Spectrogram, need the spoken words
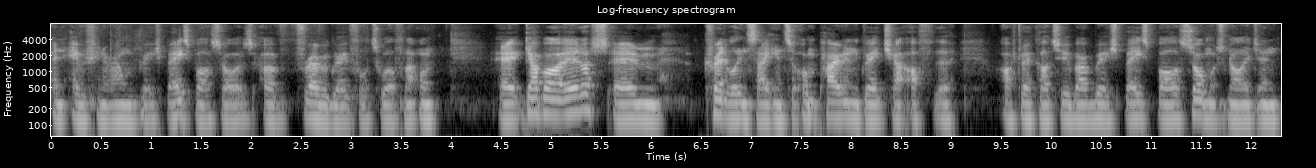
and everything around British baseball. So I'm forever grateful to Will for that one. Uh, Gabor Erdos, um, credible insight into umpiring, great chat off the off the record too about British baseball. So much knowledge and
